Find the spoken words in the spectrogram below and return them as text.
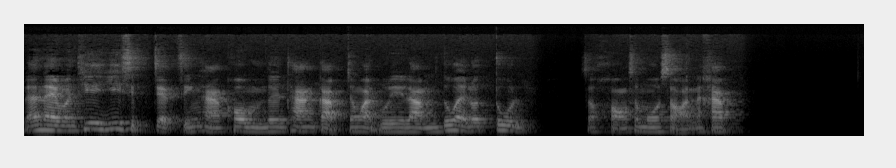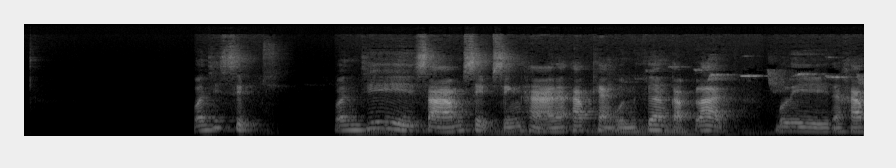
และในวันที่ 27 สิงหาคมเดินทางกลับจังหวัดบุรีรัมย์ด้วยรถตู้ของสโมสรนนะครับ วันที่ 10 วันที่ 30 สิงหานะครับ แข่งอุ่นเครื่องกับราชบุรีนะครับ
